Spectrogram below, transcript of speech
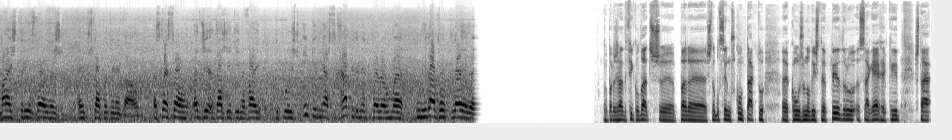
mais três horas em Portugal continental. A seleção da Argentina vai depois encaminhar-se rapidamente para uma unidade hoteleira para já dificuldades eh, para estabelecermos contacto eh, com o jornalista Pedro Saguerra, que está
